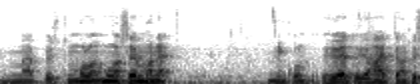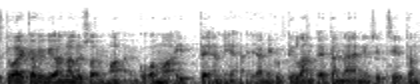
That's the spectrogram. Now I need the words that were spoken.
mä pystyn, mulla, mulla on semmoinen niin kuin hyöty ja haitta, mä pystyn aika hyvin analysoimaan niin kuin omaa itseäni ja, ja niin kuin tilanteita näin, niin sit siitä on,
